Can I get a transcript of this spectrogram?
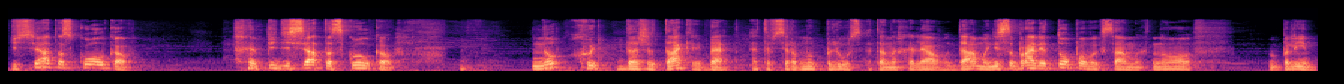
50 осколков. 50 осколков. Ну, хоть даже так, ребят, это все равно плюс, это на халяву. Да, мы не собрали топовых самых, но, блин,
